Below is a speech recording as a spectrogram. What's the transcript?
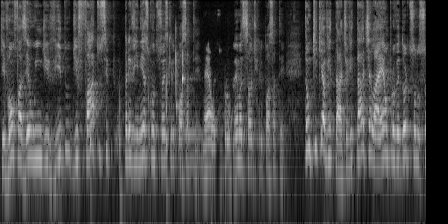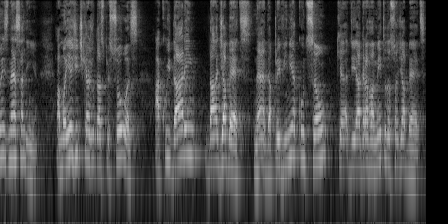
que vão fazer o indivíduo de fato se prevenir as condições que ele possa ter, né? os problemas de saúde que ele possa ter. Então, o que é a Vitat? A Vitat ela é um provedor de soluções nessa linha. Amanhã a gente quer ajudar as pessoas a cuidarem da diabetes, né? da prevenir a condição que é de agravamento da sua diabetes.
